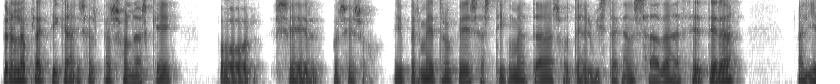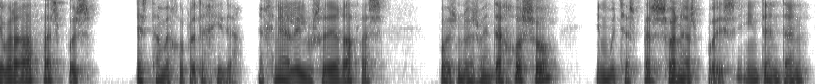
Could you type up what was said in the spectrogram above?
Pero en la práctica, esas personas que, por ser, pues eso, hipermétropes, astigmatas o tener vista cansada, etc., al llevar gafas, pues está mejor protegida. En general, el uso de gafas, pues no es ventajoso y muchas personas, pues intentan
